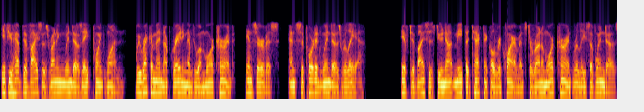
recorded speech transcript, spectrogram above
If you have devices running Windows 8.1, we recommend upgrading them to a more current, in-service, and supported Windows Relay. If devices do not meet the technical requirements to run a more current release of Windows,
